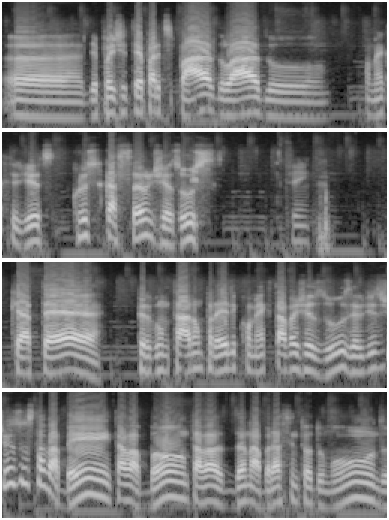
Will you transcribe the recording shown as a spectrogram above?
ah, depois de ter participado lá do como é que se diz? Crucificação de Jesus, Sim. que até perguntaram pra ele como é que tava Jesus. Ele disse: Jesus tava bem, tava bom, tava dando abraço em todo mundo.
